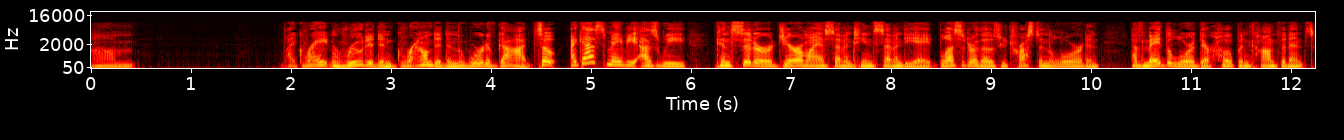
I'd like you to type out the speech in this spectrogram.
um, like right and rooted and grounded in the word of God. So I guess maybe as we consider Jeremiah 17, 78, blessed are those who trust in the Lord and have made the Lord their hope and confidence,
